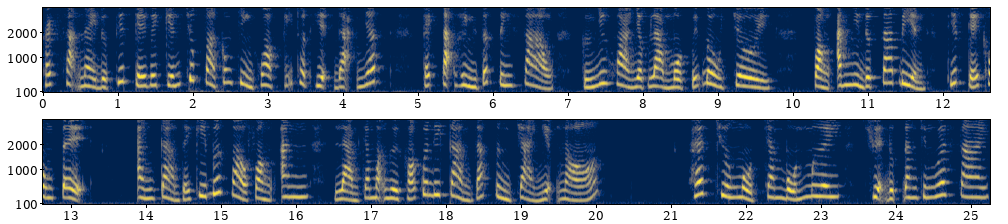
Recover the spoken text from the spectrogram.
Khách sạn này được thiết kế với kiến trúc và công trình khoa học kỹ thuật hiện đại nhất. Cách tạo hình rất tinh xảo, cứ như hòa nhập làm một với bầu trời. Phòng ăn nhìn được ra biển, thiết kế không tệ. Anh cảm thấy khi bước vào phòng ăn, làm cho mọi người khó quên đi cảm giác từng trải nghiệm nó. Hết chương 140, chuyện được đăng trên website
